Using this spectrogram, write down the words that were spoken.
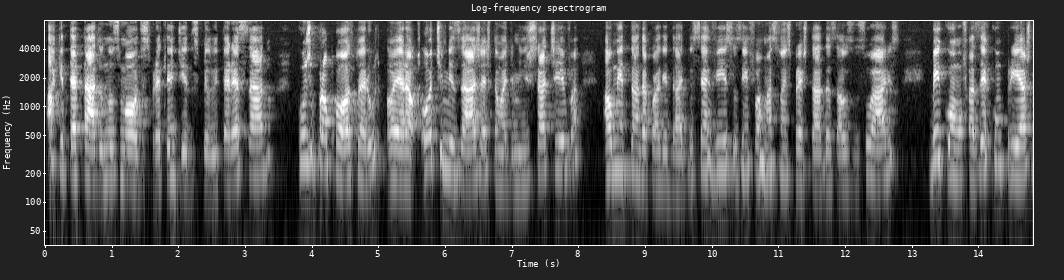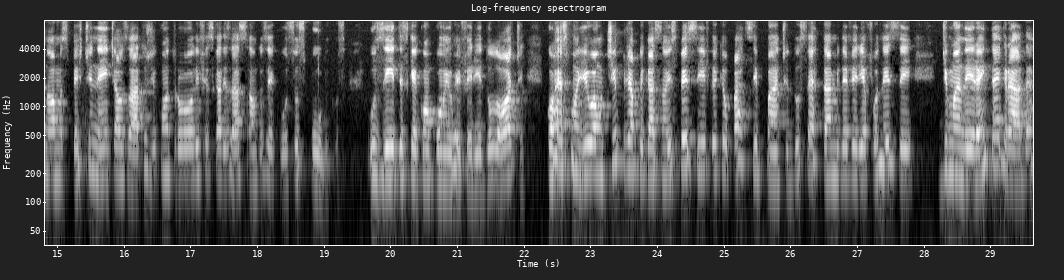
arquitetado nos moldes pretendidos pelo interessado, cujo propósito era, era otimizar a gestão administrativa, aumentando a qualidade dos serviços e informações prestadas aos usuários, bem como fazer cumprir as normas pertinentes aos atos de controle e fiscalização dos recursos públicos, os itens que compõem o referido lote correspondiam a um tipo de aplicação específica que o participante do certame deveria fornecer de maneira integrada,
